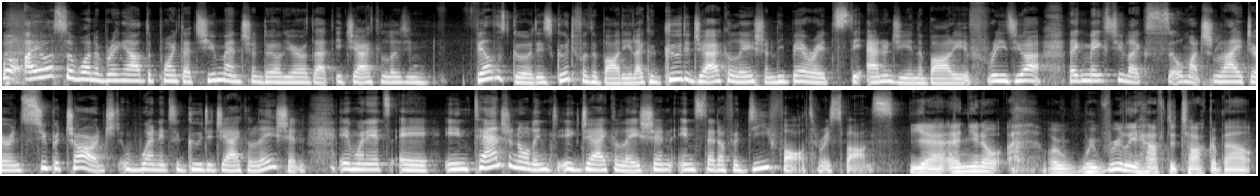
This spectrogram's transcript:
well, I also want to bring out the point that you mentioned earlier that ejaculating feels good, is good for the body. Like a good ejaculation liberates the energy in the body. It frees you up, like makes you like so much lighter and supercharged when it's a good ejaculation. And when it's a intentional in- ejaculation instead of a default response. Yeah, and you know, we really have to talk about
